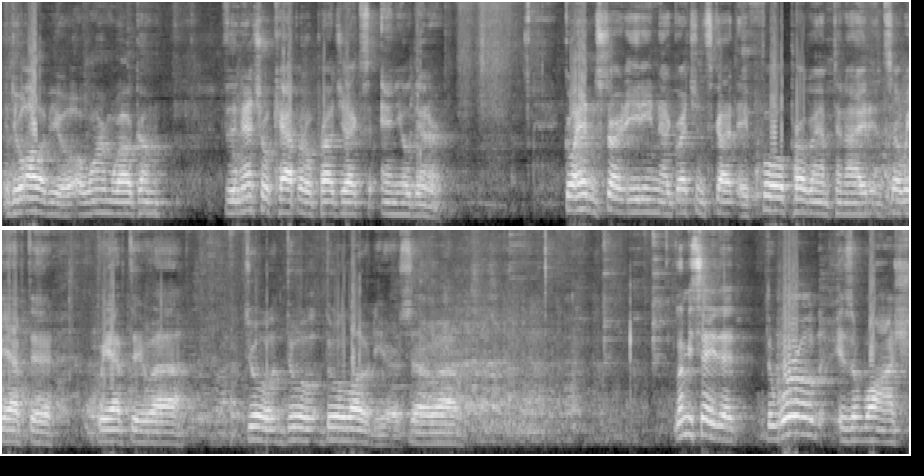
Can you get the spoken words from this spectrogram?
And to all of you, a warm welcome to the Natural Capital Project's annual dinner. Go ahead and start eating. Uh, Gretchen's got a full program tonight, and so we have to we have to uh, dual dual dual load here. So uh, let me say that the world is awash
